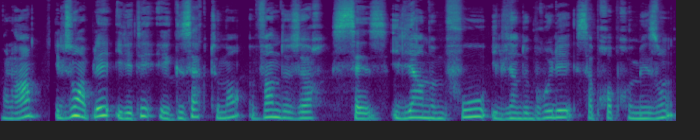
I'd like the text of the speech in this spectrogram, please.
voilà. Ils ont appelé, il était exactement 22h16. Il y a un homme fou, il vient de brûler sa propre maison,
